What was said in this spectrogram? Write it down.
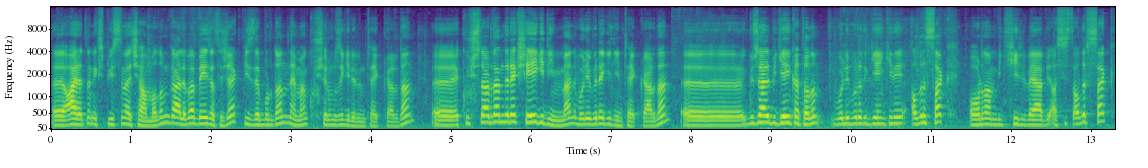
Ee, ayrıca XP'sini de çalmalım. Galiba base atacak. Biz de buradan hemen kuşlarımıza girelim tekrardan. Ee, kuşlardan direkt şeye gideyim ben. Volibear'a gideyim tekrardan. Ee, güzel bir gank atalım. Volibear'da gankini alırsak oradan bir kill veya bir asist alırsak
